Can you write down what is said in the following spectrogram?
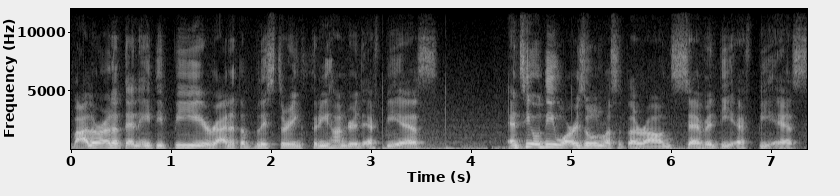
Valorant at 1080p ran at a blistering 300 FPS, and COD Warzone was at around 70 FPS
